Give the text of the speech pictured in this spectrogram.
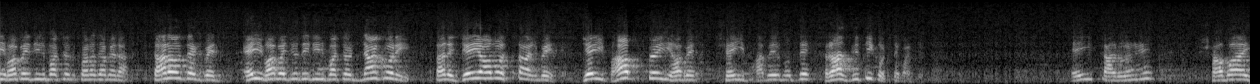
এইভাবে নির্বাচন করা যাবে না, তারাও দেখবেন, এইভাবে যদি নির্বাচন না করি, তাহলে যেই অবস্থা আসবে, যেই ভাব তৈরি হবে, সেই ভাবের মধ্যে রাজনীতি করতে পারবে এই কারণে সবাই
